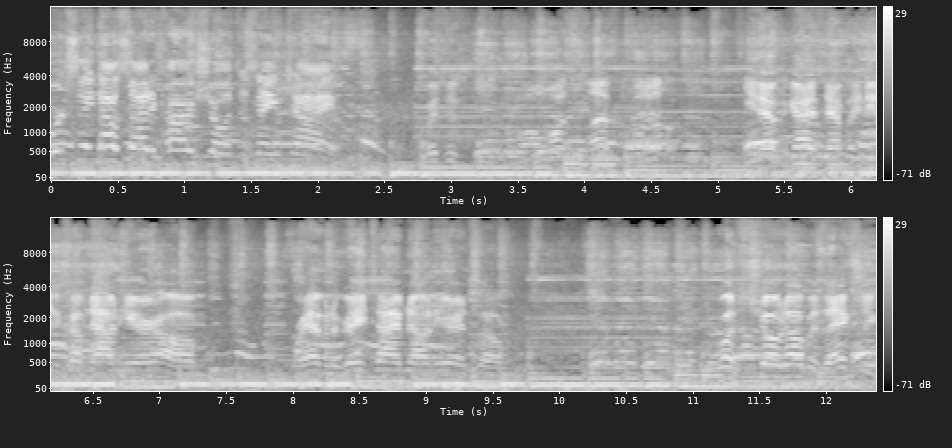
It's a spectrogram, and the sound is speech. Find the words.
We're sitting outside a car show at the same time. which is Well, what's left of it? you, def- you guys definitely need to come down here. Um, we're having a great time down here, and so what showed up is actually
